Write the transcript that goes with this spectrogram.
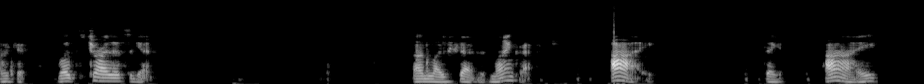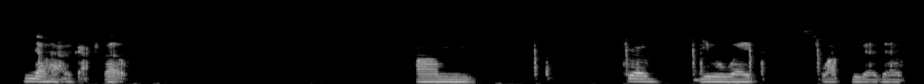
that? Okay, let's try this again. Unlike Shatter's Minecraft, I think I know how to craft a bow. Um, throw you away, swap you guys out.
